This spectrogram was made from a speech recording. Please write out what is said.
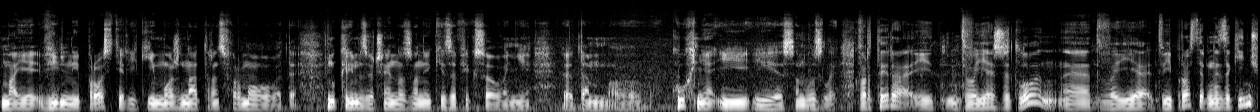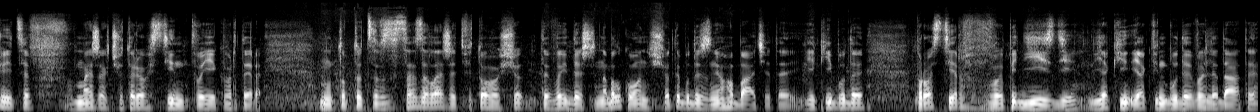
має вільний простір, який можна трансформовувати. Ну крім звичайно, зон, які зафіксовані е, там кухня і, і санвузли. Квартира і твоє житло, е, твоє, твій простір не закінчується в межах чотирьох стін твоєї квартири. Ну, тобто це все залежить від того, що ти вийдеш на балкон, що ти будеш з нього бачити, який буде простір в під'їзді, як, як він буде виглядати,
